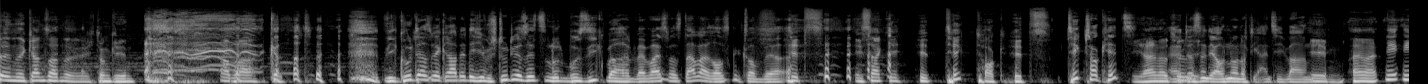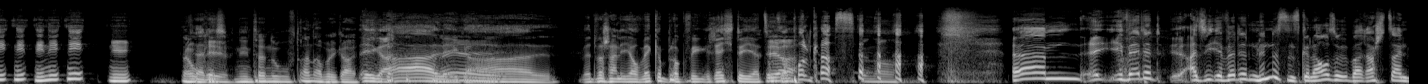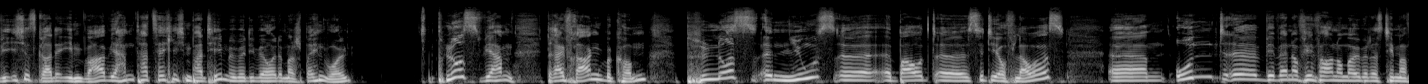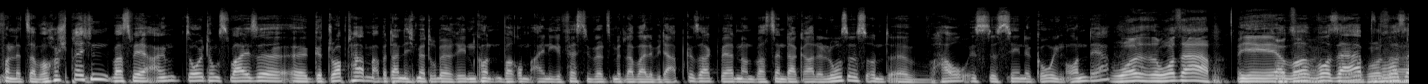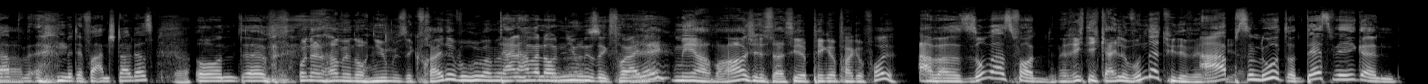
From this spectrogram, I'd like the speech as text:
sollte in eine ganz andere Richtung gehen. Aber Gott, wie gut, dass wir gerade nicht im Studio sitzen und Musik machen. Wer weiß, was dabei rausgekommen wäre. Hits. Ich sagte Hit, TikTok-Hits. TikTok-Hits? Ja, natürlich. Äh, das sind ja auch nur noch die einzig wahren. Eben. Einmal. Nee, nee, nee, nee, nee, nee. Okay, Fertig. Nintendo ruft an, aber egal. Egal, egal. Wird wahrscheinlich auch weggeblockt wegen Rechte jetzt, Ja. unser Podcast. Genau. Ähm, äh, ihr werdet, also ihr werdet mindestens genauso überrascht sein, wie ich es gerade eben war. Wir haben tatsächlich ein paar Themen, über die wir heute mal sprechen wollen. Plus, wir haben drei Fragen bekommen. Plus äh, News äh, about äh, City of Flowers. Ähm, und äh, wir werden auf jeden Fall auch nochmal über das Thema von letzter Woche sprechen, was wir andeutungsweise äh, gedroppt haben, aber dann nicht mehr drüber reden konnten, warum einige Festivals mittlerweile wieder abgesagt werden und was denn da gerade los ist und äh, how is the Szene going on there. What, what's up? Ja, ja, Sozusagen. wo- what's up, what's what's up mit den Veranstalters. Ja. Und ähm, Und dann haben wir noch New Music Friday, worüber wir. dann haben wir noch New Music Friday. Leck mir am Arsch, ist das hier pickepacke voll. Aber sowas von. Eine richtig geile Wundertüte hier. Absolut. Und deswegen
